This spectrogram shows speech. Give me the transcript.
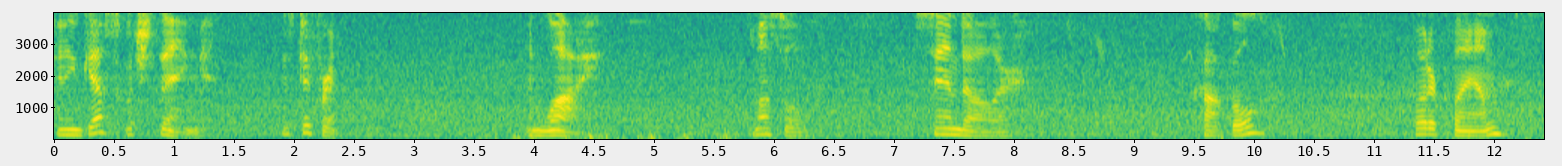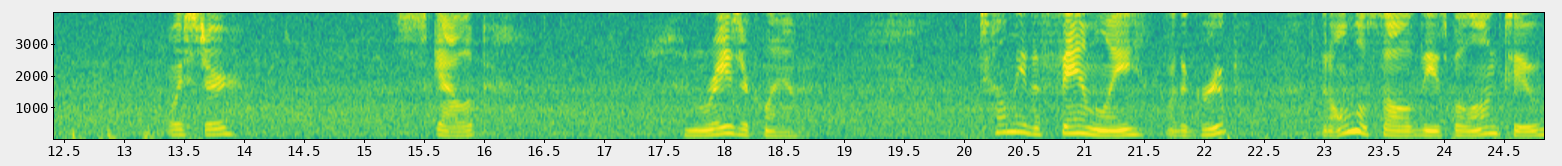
Can you guess which thing is different? And why? Mussel, sand dollar, cockle, butter clam, oyster, scallop, and razor clam. Tell me the family or the group that almost all of these belong to,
